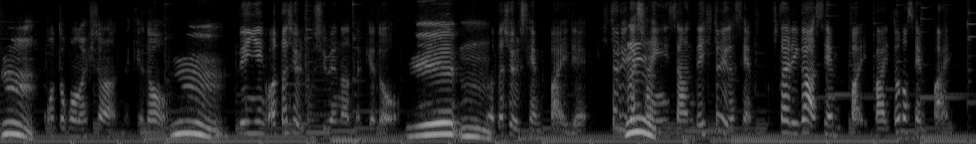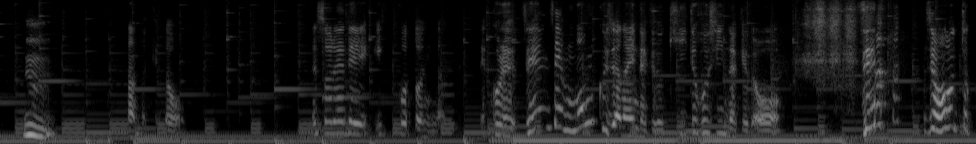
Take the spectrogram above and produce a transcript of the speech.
うん。男の人なんだけど、うん。全員私より年上なんだけど、ええうん。私より先輩で、1人が社員さんで、1人が先2人が先輩、バイトの先輩うん。なんだけど、でそれで行くことになって、でこれ全然文句じゃないんだけど、聞いてほしいんだけど、全じゃあ本当こ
